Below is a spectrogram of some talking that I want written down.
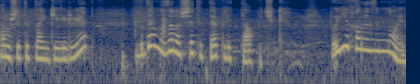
хороший тепленький вільвет. Будемо зараз шити теплі тапочки. Поїхали зі мною.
